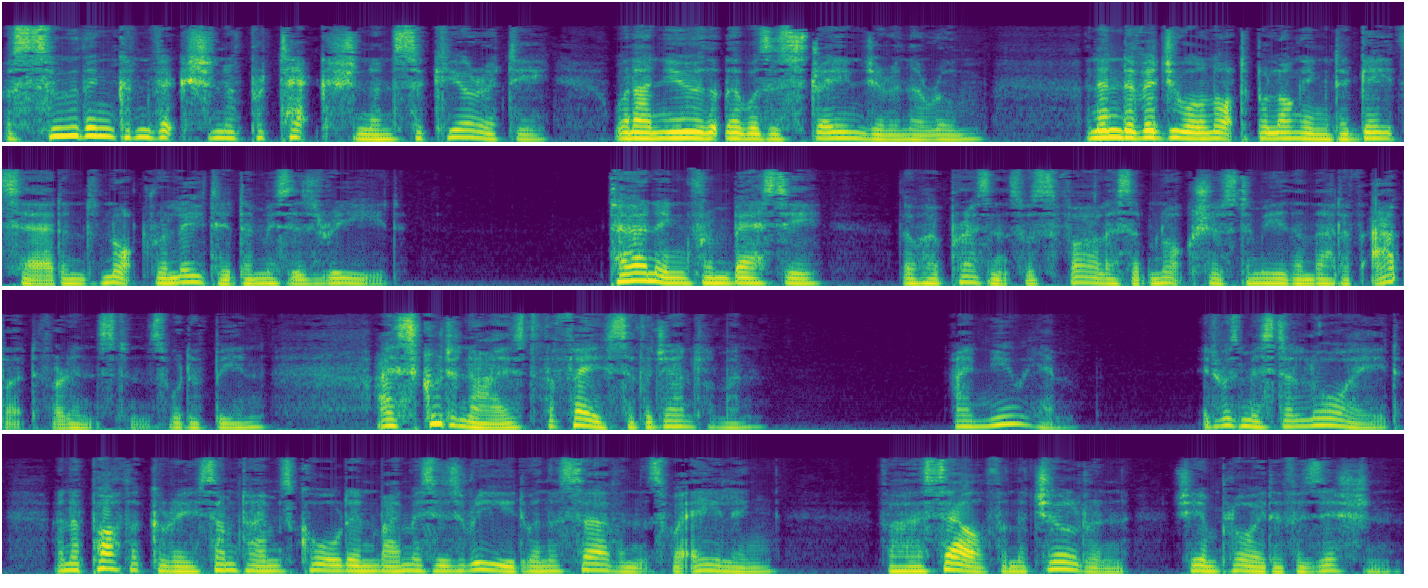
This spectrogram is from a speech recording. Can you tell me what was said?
a soothing conviction of protection and security when I knew that there was a stranger in the room, an individual not belonging to Gateshead and not related to Mrs. Reed. Turning from Bessie, though her presence was far less obnoxious to me than that of Abbot, for instance, would have been, I scrutinized the face of the gentleman. I knew him. It was Mr. Lloyd, an apothecary sometimes called in by Mrs. Reed when the servants were ailing. For herself and the children she employed a physician.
